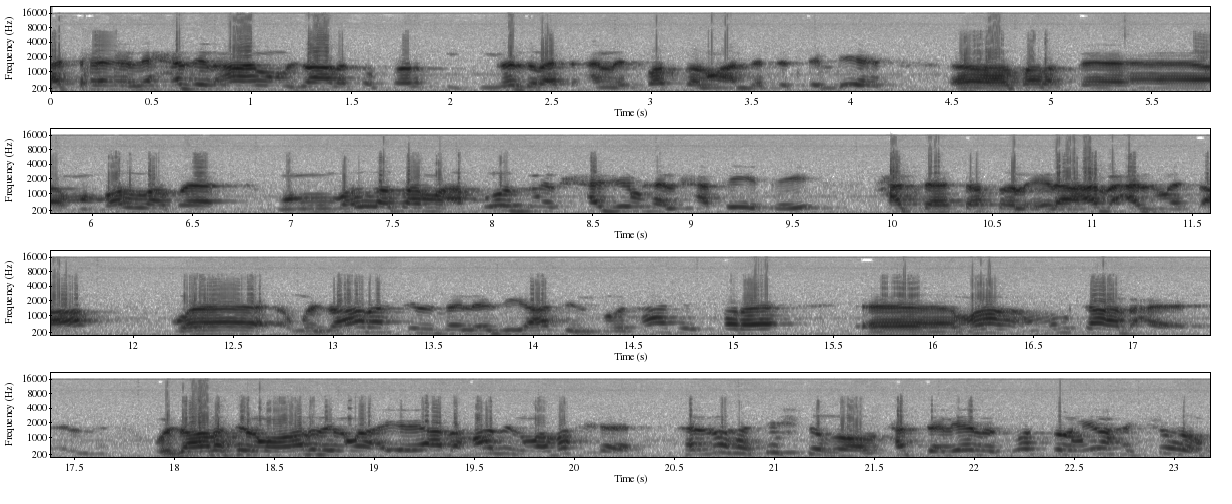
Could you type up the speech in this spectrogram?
حتى لحد الآن وزارة الطرق قدرت أن توصل مادة التنبيه آه، طرق آه، مبلطة ومبلطة مأخوذ من حجمها الحقيقي حتى تصل إلى أبعد مسافه ووزارة البلديات تقول هذه القرى ما مو تابعه وزارة الموارد المائية يا هذه المضخه خلوها تشتغل. حتى لين توصل مياه الشرب.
